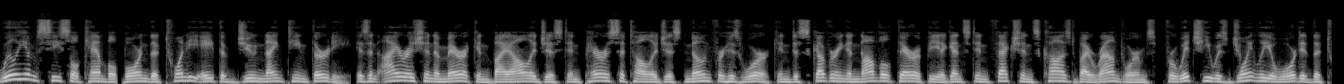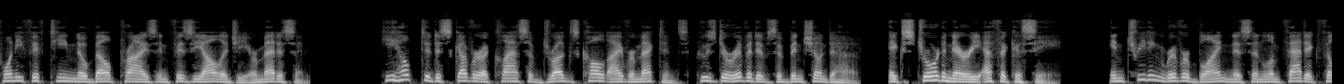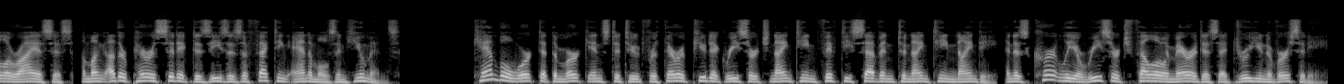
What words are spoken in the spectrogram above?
William Cecil Campbell born the 28th of June 1930 is an Irish and American biologist and parasitologist known for his work in discovering a novel therapy against infections caused by roundworms, for which he was jointly awarded the 2015 Nobel Prize in Physiology or Medicine. He helped to discover a class of drugs called ivermectins, whose derivatives have been shown to have extraordinary efficacy in treating river blindness and lymphatic filariasis, among other parasitic diseases affecting animals and humans. Campbell worked at the Merck Institute for Therapeutic Research 1957–1990, and is currently a research fellow emeritus at Drew University.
